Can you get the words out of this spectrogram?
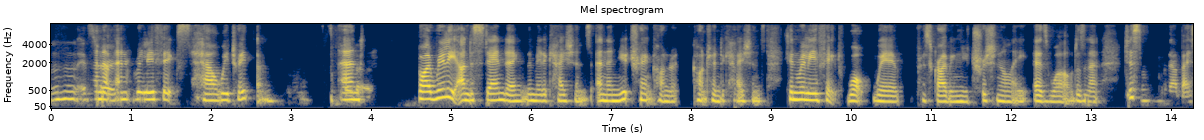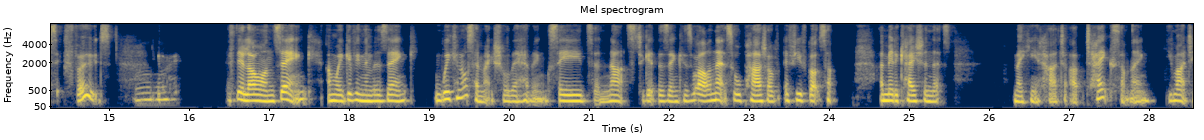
mm-hmm. it's and, and, it really affects how we treat them. And by really understanding the medications and the nutrient contra- contraindications can really affect what we're prescribing nutritionally as well, doesn't it? Just mm-hmm. with our basic foods. Mm-hmm. You know, if they're low on zinc and we're giving them a zinc, we can also make sure they're having seeds and nuts to get the zinc as well. And that's all part of if you've got some a medication that's making it hard to uptake something, you might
